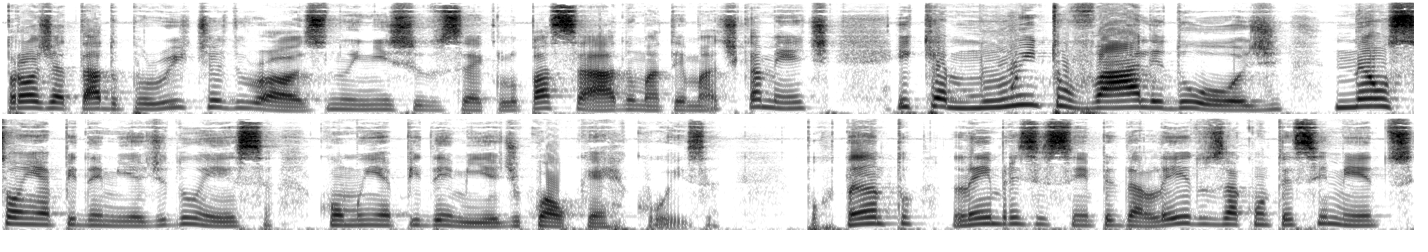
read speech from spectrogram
projetado por Richard Ross no início do século passado, matematicamente, e que é muito válido hoje, não só em epidemia de doença, como em epidemia de qualquer coisa. Portanto, lembrem-se sempre da lei dos acontecimentos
